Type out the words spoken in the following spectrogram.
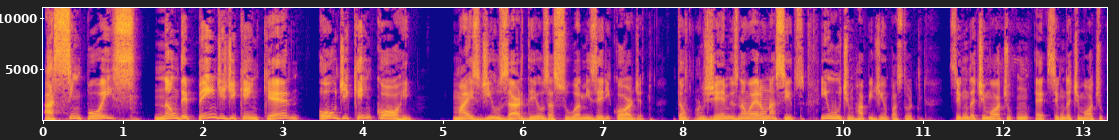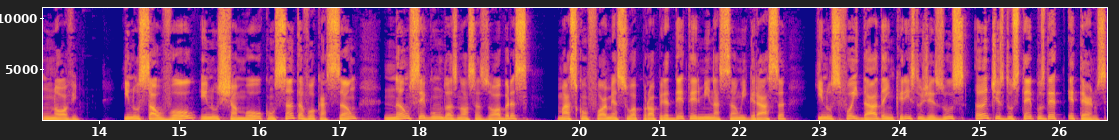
Assim, pois, não depende de quem quer ou de quem corre, mas de usar Deus a sua misericórdia. Então, os gêmeos não eram nascidos. E o último, rapidinho, pastor. 2 Timóteo 1, é, 2 Timóteo 1, 9. Que nos salvou e nos chamou com santa vocação, não segundo as nossas obras, mas conforme a sua própria determinação e graça, que nos foi dada em Cristo Jesus antes dos tempos eternos.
